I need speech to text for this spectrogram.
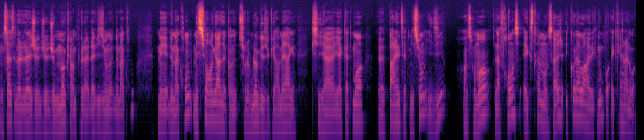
Donc ça, là, je, moque un peu la, vision de, Macron, mais de Macron. Mais si on regarde sur le blog de Zuckerberg, qui il y a quatre mois parlait de cette mission, il dit en ce moment, la France est extrêmement sage et collabore avec nous pour écrire la loi.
